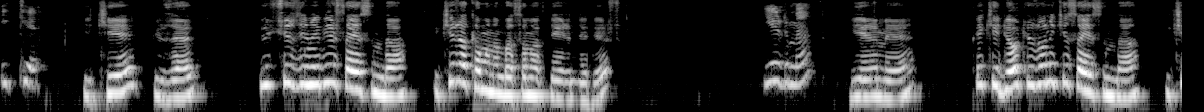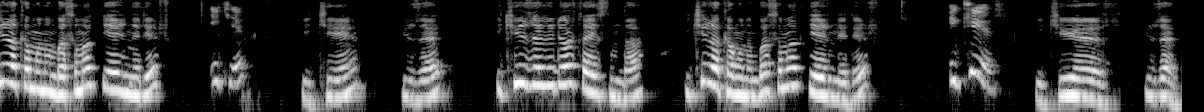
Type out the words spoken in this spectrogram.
2. 2. Güzel. 321 sayısında iki rakamının basamak değeri nedir? 20. 20. Peki 412 sayısında iki rakamının basamak değeri nedir? 2. 2. Güzel. 254 sayısında iki rakamının basamak değeri nedir? 200. 200. Güzel.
